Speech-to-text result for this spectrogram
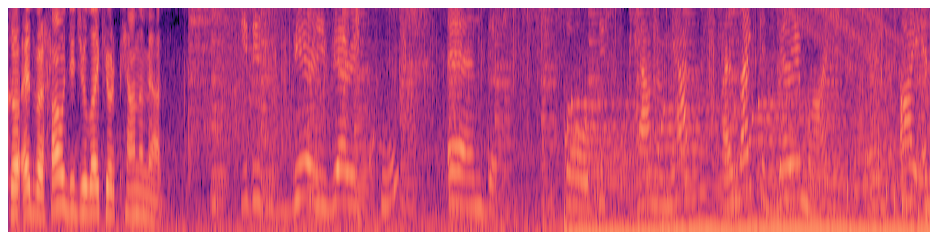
So, Edward, how did you like your piano mat? It is very, very cool. And so this piano mat, I liked it very much. And I and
